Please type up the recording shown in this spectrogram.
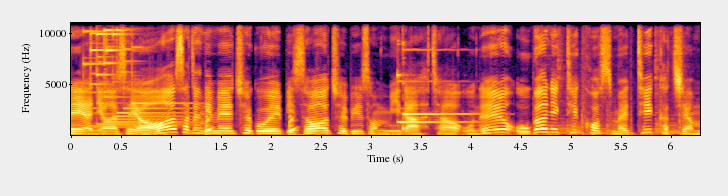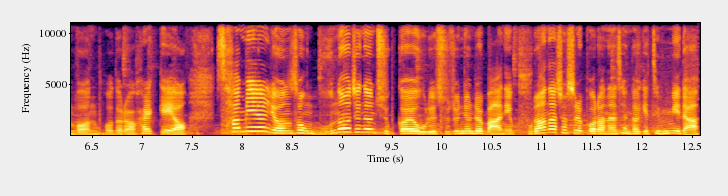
de 네, 안녕하세요. 사장님의 최고의 비서 최비서입니다. 자, 오늘 오가닉 티 코스메틱 같이 한번 보도록 할게요. 3일 연속 무너지는 주가에 우리 주주님들 많이 불안하셨을 거라는 생각이 듭니다.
